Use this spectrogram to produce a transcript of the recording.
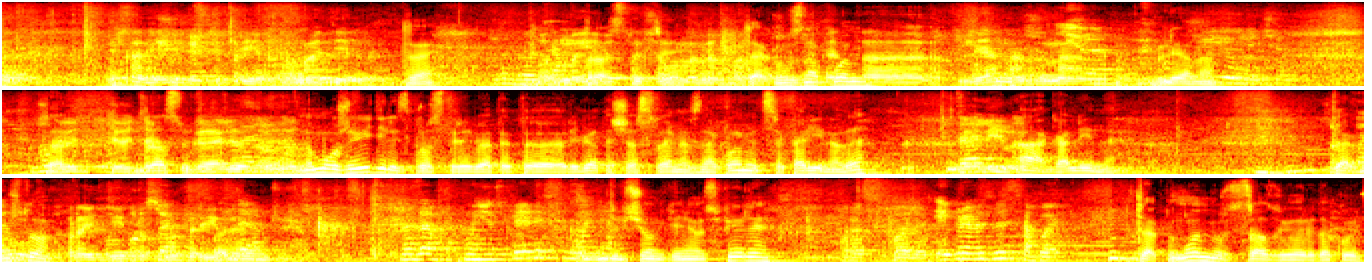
Ну, кстати, еще тетя приехала на отдельно. Да, Вот мы Здравствуйте. момент Так, ну, знакомь. Это Лена, жена. Лена. Так, Тетя здравствуйте. Галя. Ну, мы уже виделись просто, ребят. Это ребята сейчас с вами знакомятся. Карина, да? Галина. А, Галина. Так, ну что, Пройди, посмотри. да. На завтрак мы не успели сегодня. Девчонки не успели. Расходят. И привезли с собой. Так, ну, номер, сразу говорю, такой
